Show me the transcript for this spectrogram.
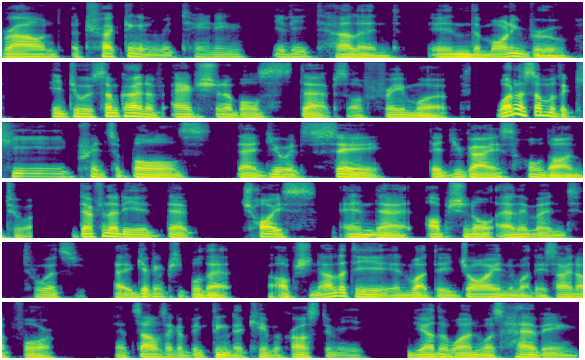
around attracting and retaining elite talent in the morning brew into some kind of actionable steps or framework. What are some of the key principles that you would say that you guys hold on to? Definitely that choice and that optional element towards uh, giving people that optionality in what they join and what they sign up for. That sounds like a big thing that came across to me. The other one was having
